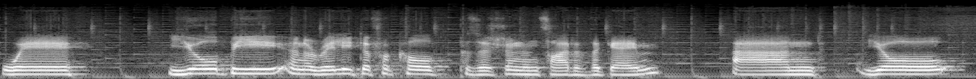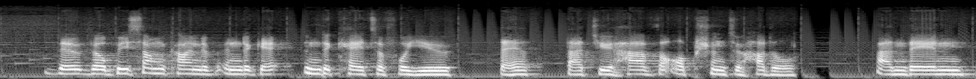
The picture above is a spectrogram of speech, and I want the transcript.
where you'll be in a really difficult position inside of the game, and you'll there, there'll be some kind of indica- indicator for you that that you have the option to huddle, and then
